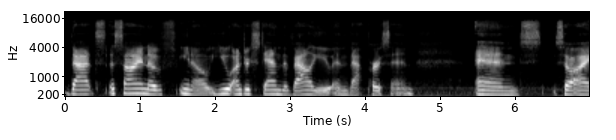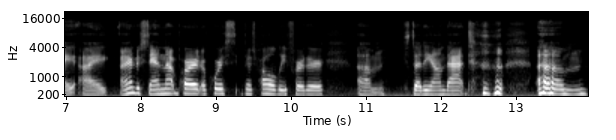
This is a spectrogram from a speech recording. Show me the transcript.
that's a sign of, you know, you understand the value in that person and so I I I understand that part. Of course, there's probably further um, study on that, um,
